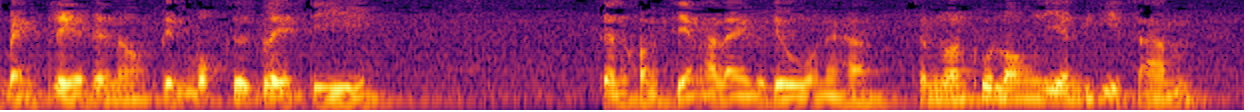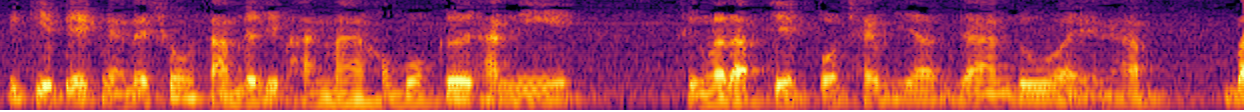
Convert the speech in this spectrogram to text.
แบ่งเกรดด้วยเนาะเป็นบล็อกเกอร์เกรดดีเตือนความเสี่ยงอะไรไปดูนะครับจำนวนผู้ร้องเรียนวิกิซ้ำวิกิเอ็กเนี่ยในช่วงสามเดือนที่ผ่านมาของบล็อกเกอร์ท่านนี้ ถึงระดับเจ็ดโปรดใช้วิทยาญาณด้วยนะครับ ใบ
